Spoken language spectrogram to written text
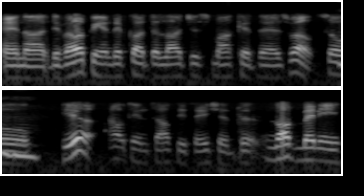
and uh, developing, and they've got the largest market there as well. So Mhm. here out in Southeast Asia, the, not many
